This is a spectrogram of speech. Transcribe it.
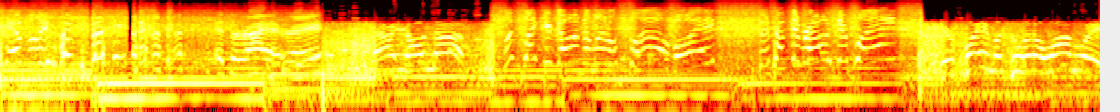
can't believe I'm doing that. It's a riot, right? How are you holding up? Looks like you're going a little slow, boys. Is there something wrong with your plane? Your plane looks a little wobbly.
